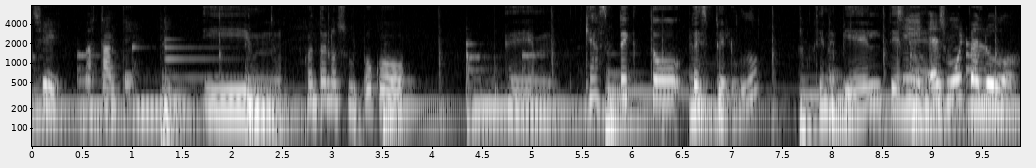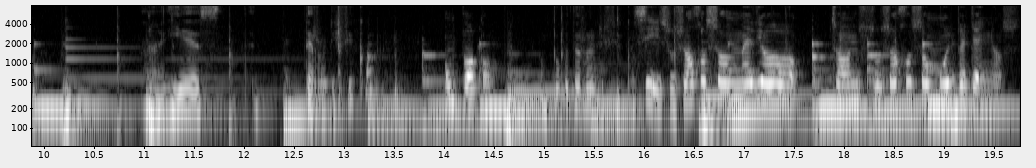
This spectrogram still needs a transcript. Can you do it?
Sí, bastante. Y mm, cuéntanos un poco, em, ¿qué aspecto es peludo? ¿Tiene piel? ¿Tiene... Sí, es muy peludo. Ah, ¿Y es terrorífico? Un poco. Un poco terrorífico. Sí, sus ojos son medio, son, sus ojos son muy pequeños.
